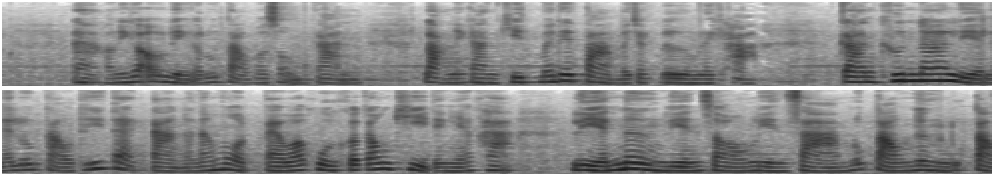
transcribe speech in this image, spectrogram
2อ่าคราวนี้ก็เอาเหรียญกับลูกเต๋าผสมกัน หลักในการคิดไม่ได้ต่างไปจากเดิมเลยค่ะ การขึ้นหน้าเหรียญและลูกเต๋าที่แตกต่างกันทั้งหมดแปลว่าครูก็ต้องขีดอย่างเงี้ยค่ะ เหรียญหนึ่งเหรียญสองเหรียญสามลูกเต๋าหนึ่งลูกเต๋า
